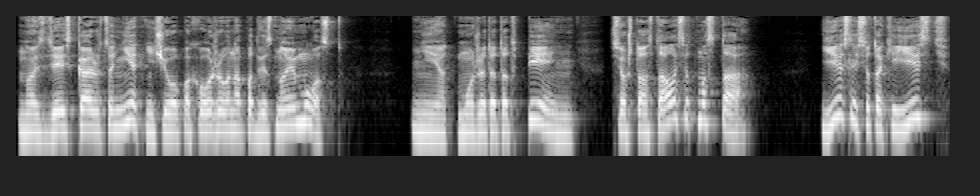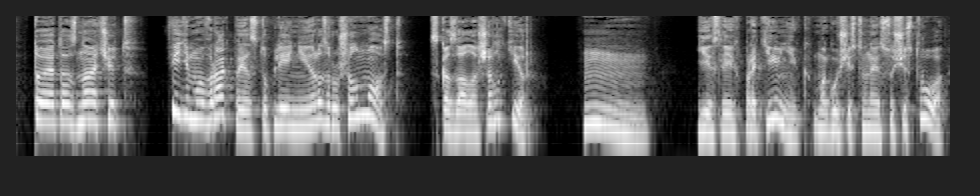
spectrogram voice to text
Но здесь, кажется, нет ничего похожего на подвесной мост. Нет, может этот пень, все, что осталось от моста. Если все-таки есть, то это значит... Видимо, враг при отступлении разрушил мост, сказала Шалтир. Хм... Если их противник – могущественное существо,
